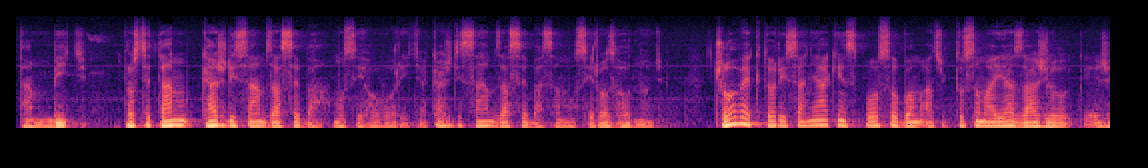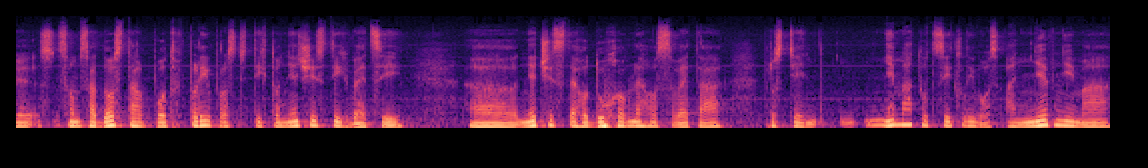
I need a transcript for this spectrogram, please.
tam byť. Proste tam každý sám za seba musí hovoriť a každý sám za seba sa musí rozhodnúť. Človek, ktorý sa nejakým spôsobom, a to som aj ja zažil, že som sa dostal pod vplyv proste týchto nečistých vecí, nečistého duchovného sveta, proste nemá tú citlivosť a nevníma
